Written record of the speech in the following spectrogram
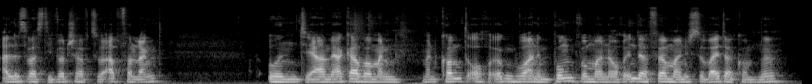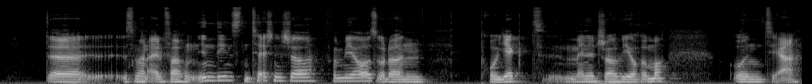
alles, was die Wirtschaft so abverlangt. Und ja, merke aber, man, man kommt auch irgendwo an einen Punkt, wo man auch in der Firma nicht so weiterkommt. Ne? Da ist man einfach ein Indienst, ein technischer von mir aus oder ein Projektmanager, wie auch immer. Und ja,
